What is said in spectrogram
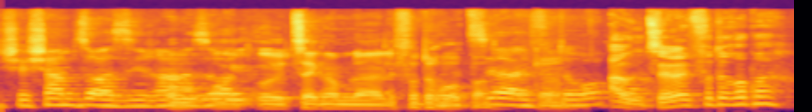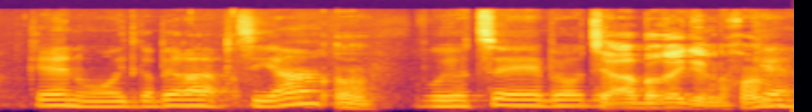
ששם זו הזירה הוא, הזאת. הוא, הוא יוצא גם לאליפות אירופה. יוצא לאליפות כן. אירופה. אה, הוא יוצא לאליפות אירופה? כן, הוא התגבר על הפציעה, אה. והוא יוצא בעוד... פציעה ברגל, נכון? כן,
